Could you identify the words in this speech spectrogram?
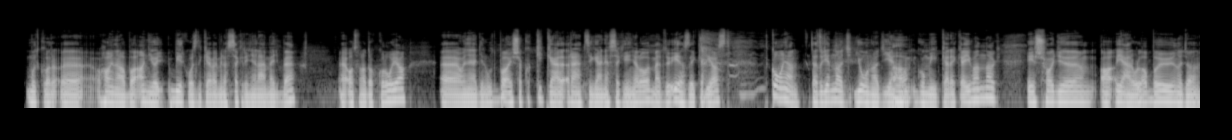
múltkor uh, hajnalban annyi, hogy birkózni kell vele, mire a szekrényel elmegy be, uh, ott van a dokkolója, uh, hogy ne legyen útba, és akkor ki kell ráncigálni a szekrény alól, mert ő érzékeli azt, komolyan, tehát ugye nagy, jó nagy ilyen Aha. gumi, gumikerekei vannak, és hogy ö, a járólapba ő nagyon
